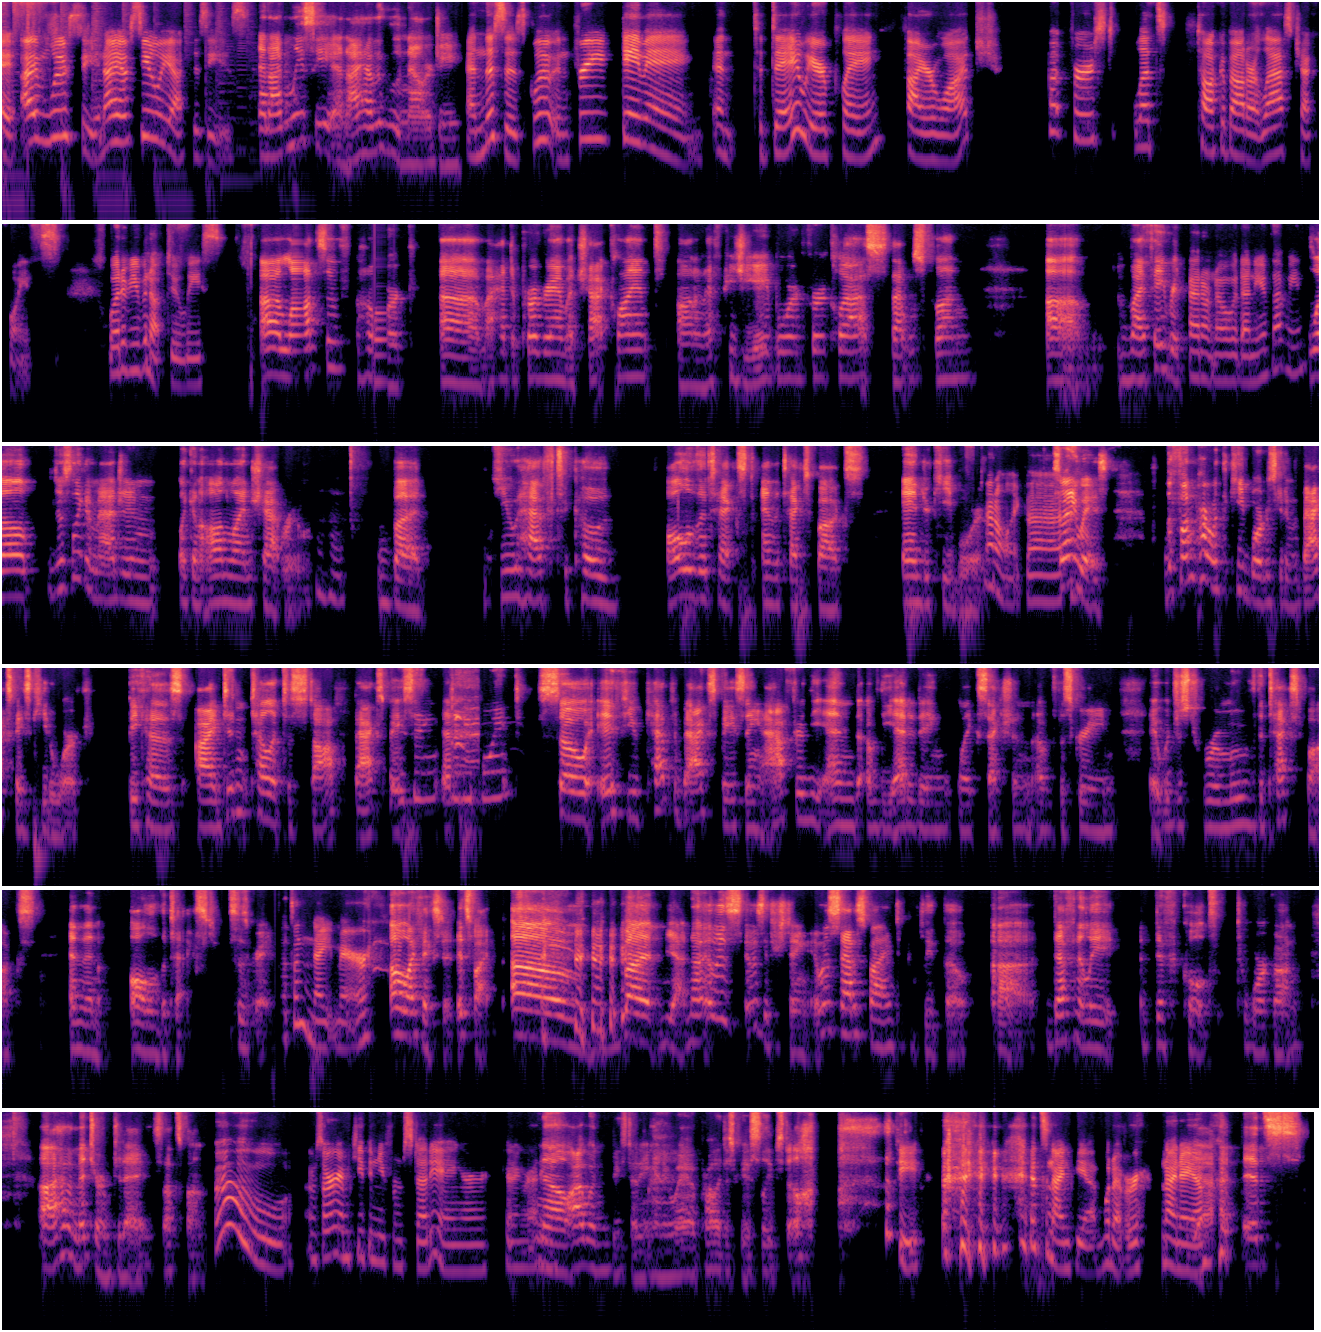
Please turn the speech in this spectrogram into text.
Hi, I'm Lucy and I have celiac disease. And I'm Lucy and I have a gluten allergy. And this is Gluten Free Gaming. And today we are playing Firewatch. But first, let's talk about our last checkpoints. What have you been up to, Lise? Uh, lots of homework. Um, I had to program a chat client on an FPGA board for a class. That was fun. Um, my favorite. I don't know what any of that means. Well, just like imagine like an online chat room, Mhm. but you have to code all of the text and the text box and your keyboard. I don't like that. So, anyways, the fun part with the keyboard was getting the backspace key to work because I didn't tell it to stop backspacing at any point. So, if you kept backspacing after the end of the editing like section of the screen, it would just remove the text box and then all of the text. This is great. That's a nightmare. Oh, I fixed it. It's fine. Um, but yeah, no, it was it was interesting. It was satisfying to complete though. Uh, definitely difficult to work on. Uh, I have a midterm today, so that's fun. Oh, I'm sorry I'm keeping you from studying or getting ready. No, I wouldn't be studying anyway. I'd probably just be asleep still. It's 9 p.m. Whatever. 9 a.m. yeah, it's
